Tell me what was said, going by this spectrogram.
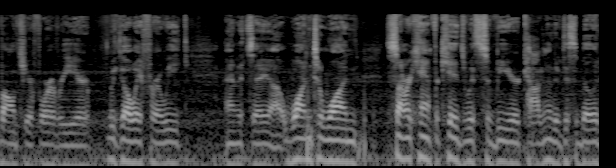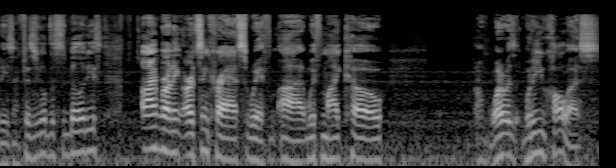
volunteer for every year. We go away for a week, and it's a one to one summer camp for kids with severe cognitive disabilities and physical disabilities. I'm running arts and crafts with uh, with my co. What was what do you call us?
